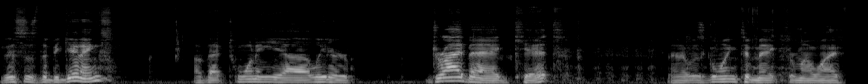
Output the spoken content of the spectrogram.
This is the beginnings of that 20 uh, liter dry bag kit that I was going to make for my wife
